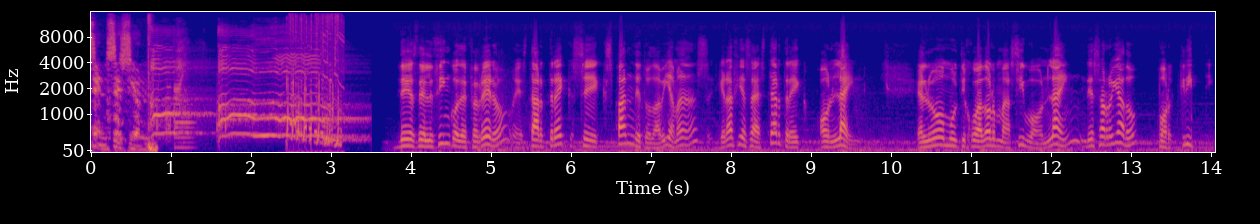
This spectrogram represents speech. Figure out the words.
Sensation. Desde el 5 de febrero, Star Trek se expande todavía más gracias a Star Trek Online, el nuevo multijugador masivo online desarrollado por Cryptic.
